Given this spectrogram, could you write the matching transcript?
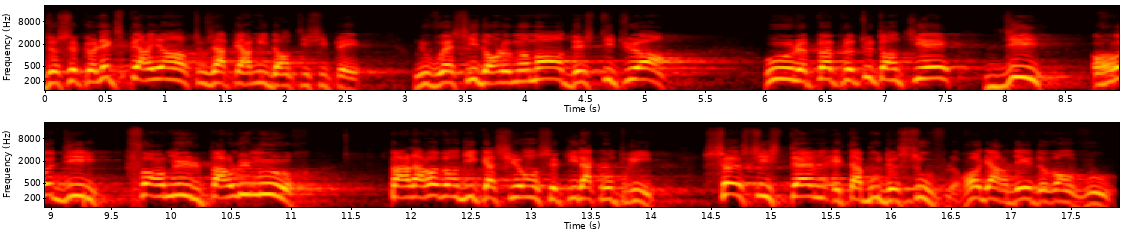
de ce que l'expérience nous a permis d'anticiper. Nous voici dans le moment destituant où le peuple tout entier dit, redit, formule par l'humour, par la revendication ce qu'il a compris. Ce système est à bout de souffle. Regardez devant vous.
